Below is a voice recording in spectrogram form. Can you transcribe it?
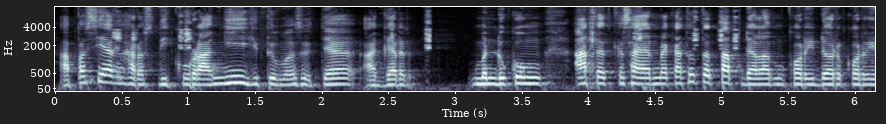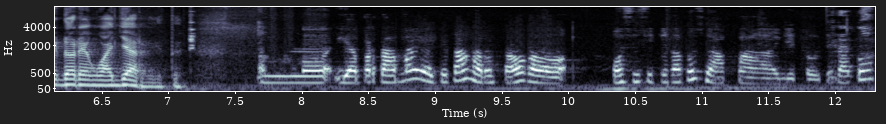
apa sih yang harus dikurangi gitu maksudnya agar mendukung atlet kesayangan mereka tuh tetap dalam koridor-koridor yang wajar gitu. Uh, ya pertama ya kita harus tahu kalau posisi kita tuh siapa gitu. Kita tuh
